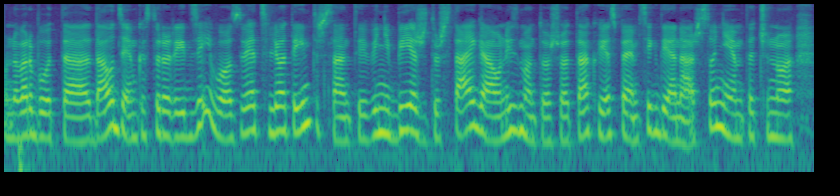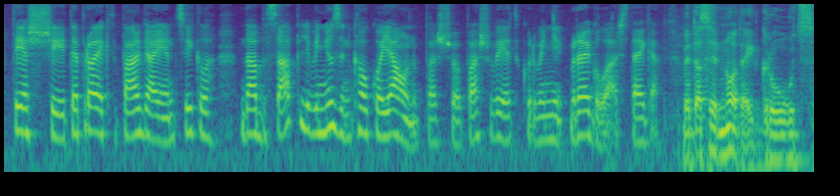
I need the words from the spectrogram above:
Un varbūt uh, daudziem, kas tur arī dzīvo uz vietas, ļoti interesanti. Viņi bieži tur staigā un izmanto šo taku iespējams ikdienā ar suņiem, taču no tieši šī te projekta pārgājienu cikla dabas apļi viņi uzzina kaut ko jaunu par šo pašu vietu, kur viņi regulāri staigā. Bet tas ir noteikti grūts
